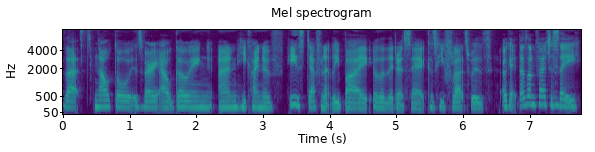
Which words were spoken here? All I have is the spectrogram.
that Naoto is very outgoing and he kind of he's definitely bi, although they don't say it because he flirts with. Okay, that's unfair to say.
